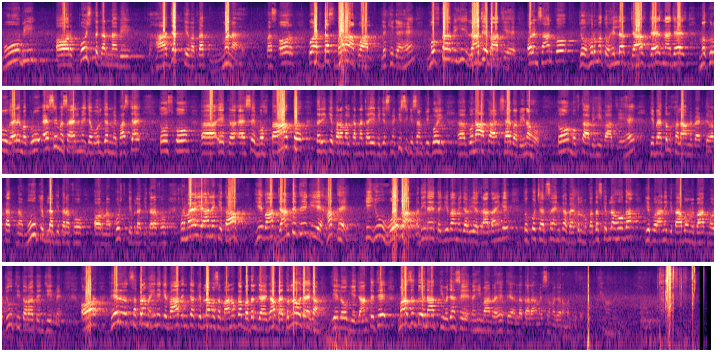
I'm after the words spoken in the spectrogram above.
منہ بھی اور پشت کرنا بھی حاجت کے وقت منع ہے۔ بس اور کوئی آٹھ دس بارہ اقوال لکھے گئے ہیں۔ مفتا بھی راج بات یہ ہے۔ اور انسان کو جو حرمت و حلت جاز جائز، ناجائز مکرو غیر مکرو ایسے مسائل میں جب الجھن میں پھنس جائے تو اس کو ایک ایسے محتاط طریقے پر عمل کرنا چاہیے کہ جس میں کسی قسم کی کوئی گناہ کا شیب ابھی نہ ہو۔ تو مفتا بھی بات یہ ہے کہ بیت الخلاء میں بیٹھتے وقت نہ منہ قبلہ کی طرف ہو اور نہ پشت قبلہ کی طرف ہو۔ فرمایا، یہ اہل کتاب یہ بات جانتے تھے کہ یہ حق ہے۔ کہ یوں ہوگا، مدینہ طیبہ میں جب یہ حضرات آئیں گے تو کچھ عرصہ ان کا بیت المقدس قبلہ ہوگا، یہ پرانی کتابوں میں بات موجود تھی طورت انجیل میں۔ اور پھر سترہ مہینے کے بعد ان کا قبلہ مسلمانوں کا بدل جائے گا، بیت اللہ ہو جائے گا۔ یہ لوگ یہ جانتے تھے معذد و انعد کی وجہ سے نہیں مان رہے تھے۔ اللہ تعالیٰ ہمیں سمجھ اور عمل کی طرف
